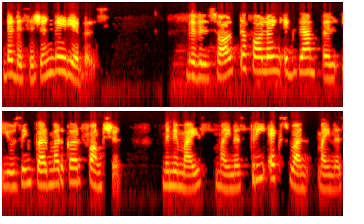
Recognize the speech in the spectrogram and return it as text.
the decision variables. We will solve the following example using Karmarkar function minimize minus 3x1 minus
